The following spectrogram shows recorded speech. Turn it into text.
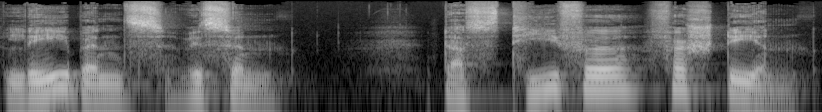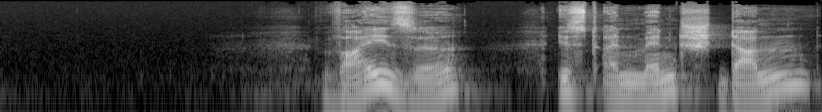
Lebenswissen, das tiefe Verstehen. Weise ist ein Mensch dann,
